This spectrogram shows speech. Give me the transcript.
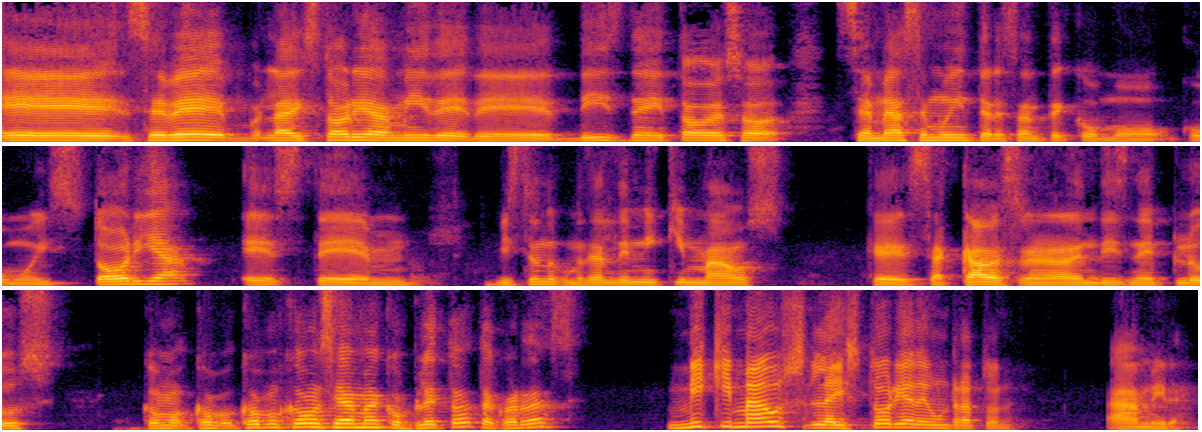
eh, se ve la historia a mí de, Disney y todo eso, se me hace muy interesante como, como historia. Este, viste un documental de Mickey Mouse que se acaba de estrenar en Disney Plus. ¿Cómo, cómo, cómo, se llama completo? ¿Te acuerdas? Mickey Mouse, la historia de un ratón. Ah, mira.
